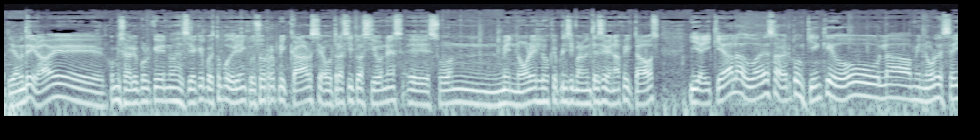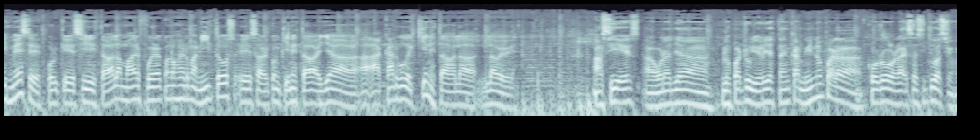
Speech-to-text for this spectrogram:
Relativamente grave, comisario, porque nos decía que esto podría incluso replicarse a otras situaciones. eh, son menores los que principalmente se ven afectados. Y ahí queda la duda de saber con quién quedó la menor de seis meses. Porque si estaba la madre fuera con los hermanitos, eh, saber con quién estaba ella, a, cargo de quién estaba la bebé. Así es, ahora ya los patrulleros ya están en camino para corroborar esa situación.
